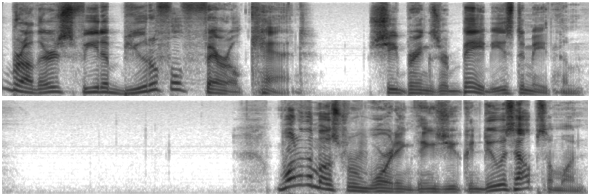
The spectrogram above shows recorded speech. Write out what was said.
brothers feed a beautiful feral cat. She brings her babies to meet them. One of the most rewarding things you can do is help someone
